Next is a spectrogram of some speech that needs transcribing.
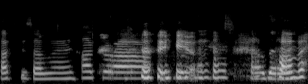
Takk det samme. Ha det bra. ja. Ha det. Ha det.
